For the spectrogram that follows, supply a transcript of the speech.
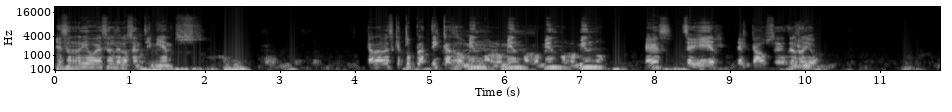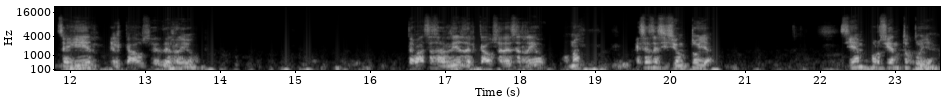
Y ese río es el de los sentimientos. Cada vez que tú platicas lo mismo, lo mismo, lo mismo, lo mismo, es seguir el cauce del río. Seguir el cauce del río. ¿Te vas a salir del cauce de ese río o no? Esa es decisión tuya. 100% tuya.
